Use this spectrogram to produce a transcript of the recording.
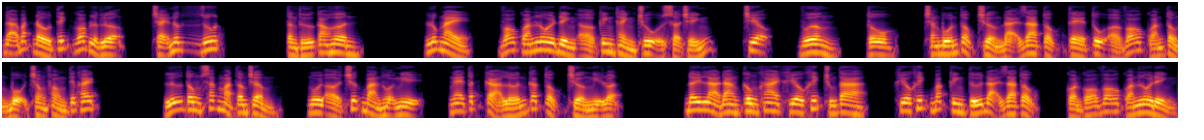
đã bắt đầu tích góp lực lượng, chạy nước rút. Tầng thứ cao hơn. Lúc này, võ quán lôi đình ở kinh thành trụ sở chính, triệu, vương, tô, trắng bốn tộc trưởng đại gia tộc tề tụ ở võ quán tổng bộ trong phòng tiếp khách. Lữ Tông sắc mặt tâm trầm, ngồi ở trước bàn hội nghị, nghe tất cả lớn các tộc trưởng nghị luận. Đây là đang công khai khiêu khích chúng ta, khiêu khích Bắc Kinh tứ đại gia tộc, còn có võ quán lôi đỉnh.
